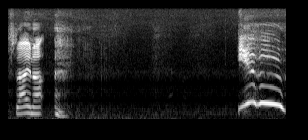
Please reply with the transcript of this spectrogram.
Steiner. Juhu!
